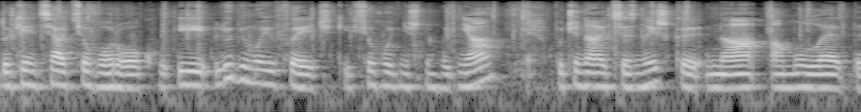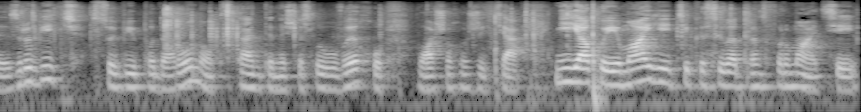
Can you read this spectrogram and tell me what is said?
до кінця цього року. І любі мої феєчки, сьогоднішнього дня починаються знижки на амулети. Зробіть собі подарунок, станьте на щасливу веху вашого життя. Ніякої магії, тільки сила трансформації.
